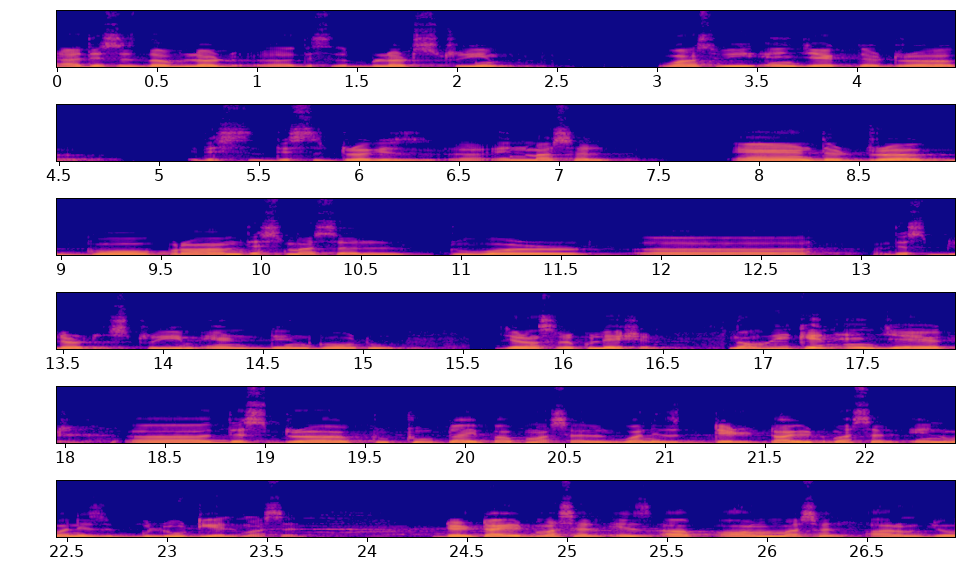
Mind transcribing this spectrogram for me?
uh, this is the blood, uh, this is the blood stream. Once we inject the drug, this, this drug is uh, in muscle, and the drug go from this muscle toward this blood stream and then go to general circulation. Now we can inject uh, this drug to two type of muscle. One is deltoid muscle and one is gluteal muscle. Deltoid muscle is a arm muscle arm जो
